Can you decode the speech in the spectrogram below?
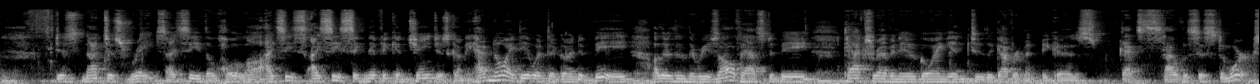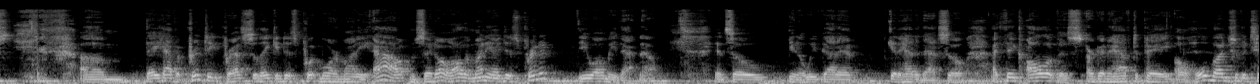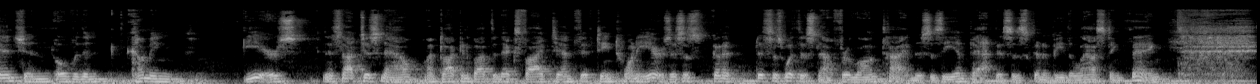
just not just rates. I see the whole law. I see I see significant changes coming. I have no idea what they're going to be, other than the result has to be tax revenue going into the government because that's how the system works. Um, they have a printing press, so they can just put more money out and say, "Oh, all the money I just printed, you owe me that now." And so, you know, we've got to get ahead of that. So I think all of us are going to have to pay a whole bunch of attention over the coming years. And it's not just now. I'm talking about the next 5 10 15 20 years. This is going to this is with us now for a long time. This is the impact. This is going to be the lasting thing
